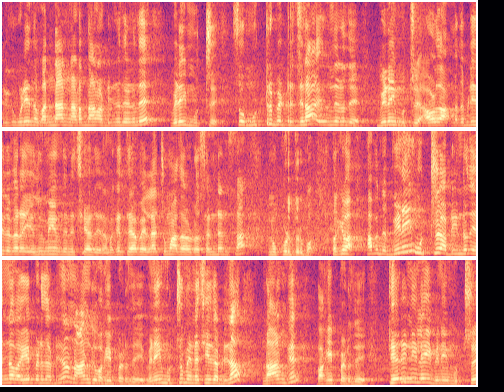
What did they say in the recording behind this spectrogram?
இருக்கக்கூடிய இந்த வந்தான் நடந்தான் அப்படின்றது என்னது? வினைமுற்று. ஸோ முற்று பெற்றுச்சுன்னா இது வந்து என்னது? வினைமுற்று. அவ்வளோதான் மற்றபடி இதில் வேறு எதுவுமே வந்து என்ன செய்யாது. நமக்கு தேவையில்லை. சும்மா அதோட சென்டென்ஸ் தான் நம்ம கொடுத்துருப்போம் ஓகேவா அப்போ இந்த வினைமுற்று அப்படின்றது என்ன வகைப்படுது அப்படின்னா நான்கு வகைப்படுது. வினைமுற்றும் என்ன செய்யுது அப்படின்னா நான்கு வகைப்படுது. தெரிநிலை வினைமுற்று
